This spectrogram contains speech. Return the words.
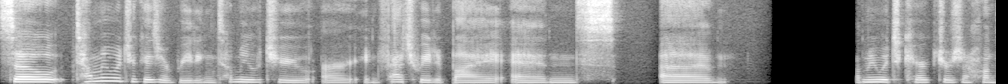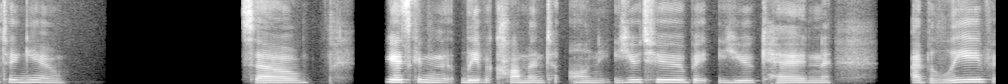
So tell me what you guys are reading. Tell me what you are infatuated by, and um, tell me which characters are haunting you. So you guys can leave a comment on YouTube. You can, I believe,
